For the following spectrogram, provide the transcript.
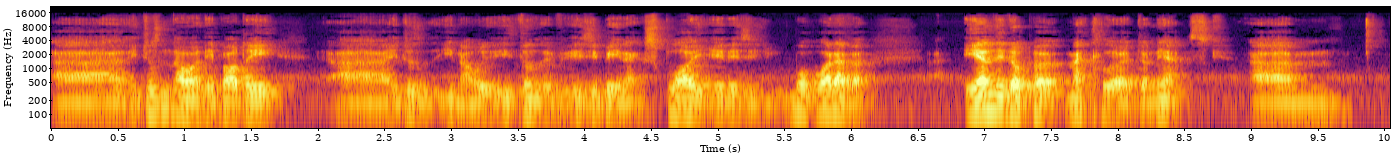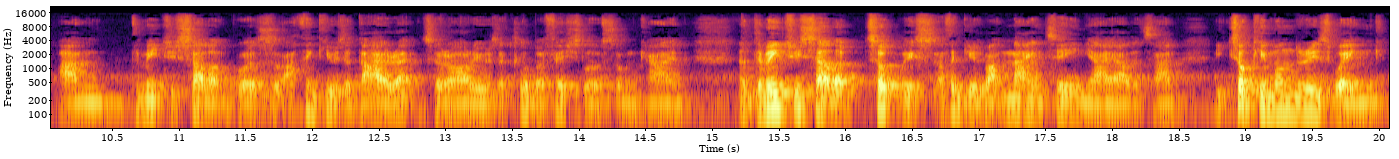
Uh, he doesn't know anybody. Uh, he doesn't, you know, he doesn't. Is he being exploited? Is he whatever? He ended up at Metalurh Donetsk, um, and Dmitry Seluk was, I think he was a director or he was a club official of some kind. And Dmitry Seluk took this. I think he was about nineteen, yeah, at the time. He took him under his wing.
